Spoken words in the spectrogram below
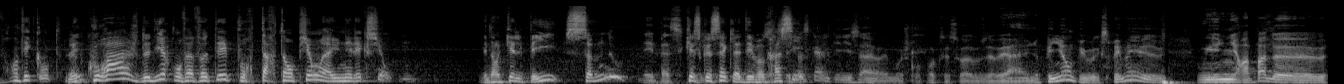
vous rendez compte Le courage de dire qu'on va voter pour Tartampion à une élection? Mais dans quel pays sommes-nous? Qu'est-ce que c'est que la C'est démocratie? Pascal qui dit ça. ouais. Moi, je ne crois pas que ce soit. Vous avez une opinion, puis vous l'exprimez. Oui, il n'y aura pas de.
